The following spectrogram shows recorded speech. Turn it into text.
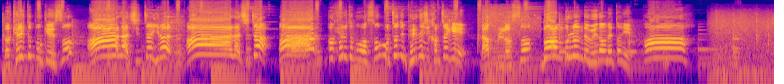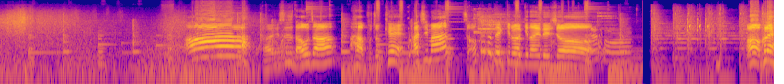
나 캐릭터 뽑기 했어? 아 나 진짜 이런 아 나 진짜 아! 아 캐릭터 뽑았어? 어쩐지 베넷이 갑자기 나 불렀어? 너 안 불렀는데 왜 나오나 했더니 아 아! 아 이제 슬슬 나오자 아 부족해 하지만 더 내기로 하긴 해야 되죠 어 그래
